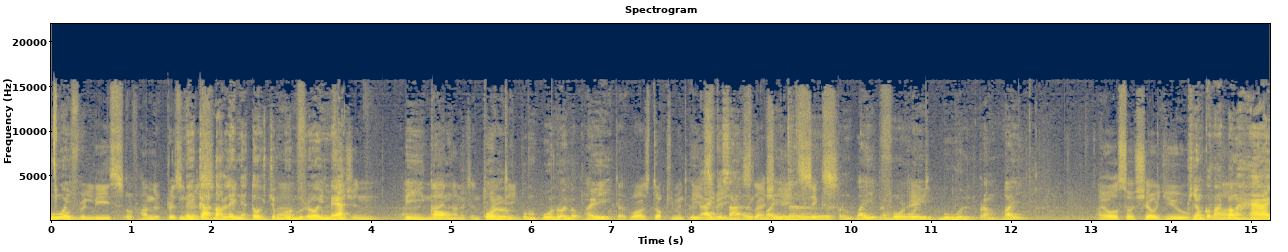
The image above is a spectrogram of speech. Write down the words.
មួយ of release of 100 prisoners នៃការដោះលែងអ្នកទោសចំនួន100នាក់ពីកងពល920 That was document E3/8 I also showed you ខ្ញុំក៏បានបង្ហាញ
